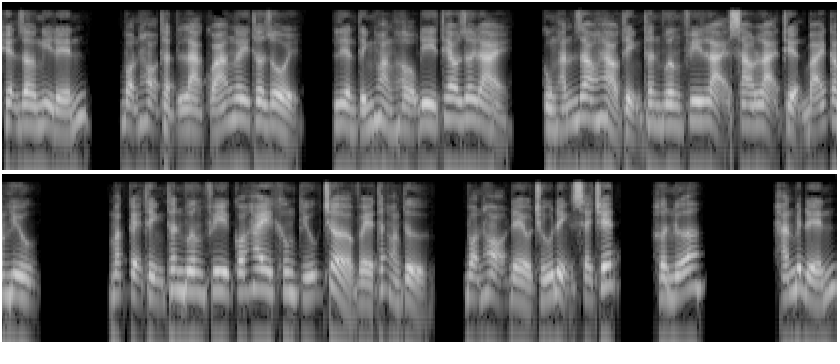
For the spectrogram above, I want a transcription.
hiện giờ nghĩ đến, bọn họ thật là quá ngây thơ rồi, liền tính hoàng hậu đi theo rơi đài, cùng hắn giao hảo thịnh thân vương phi lại sao lại thiện bãi cam hưu. Mặc kệ thịnh thân vương phi có hay không cứu trở về thất hoàng tử, bọn họ đều chú định sẽ chết, hơn nữa. Hắn biết đến,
